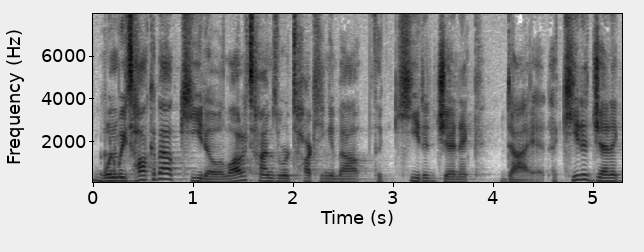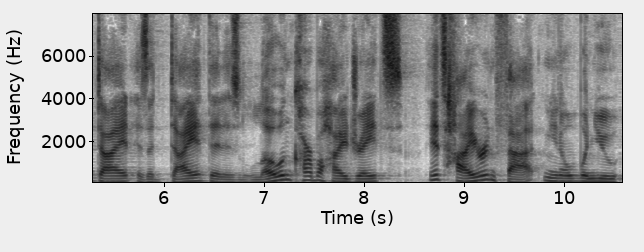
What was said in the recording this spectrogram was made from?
when we talk about keto, a lot of times we're talking about the ketogenic diet. A ketogenic diet is a diet that is low in carbohydrates, it's higher in fat. You know, when you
